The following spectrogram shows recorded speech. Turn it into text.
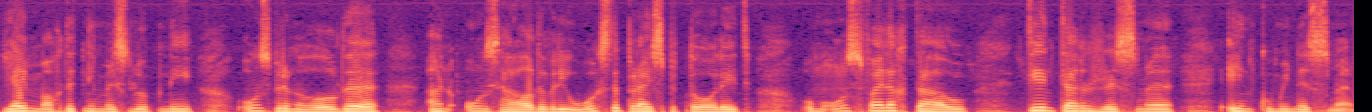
jy mag dit nie misloop nie, ons bring hulde aan ons helde wat die hoogste prijs betaal het, om ons veilig te hou teen terrorisme en communisme.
